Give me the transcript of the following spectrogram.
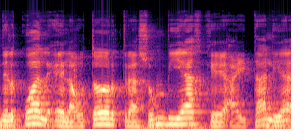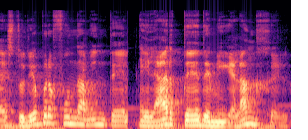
del cual el autor, tras un viaje a Italia, estudió profundamente el arte de Miguel Ángel.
